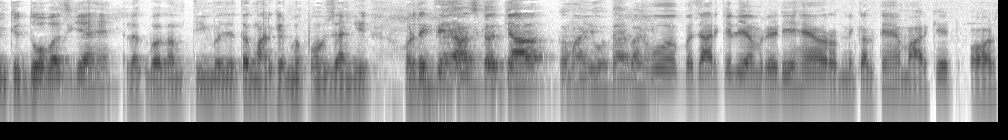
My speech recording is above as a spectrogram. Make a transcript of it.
क्योंकि दो बज गया है, लगभग हम तीन बजे तक मार्केट में पहुँच जाएँगे। और देखते हैं आज का क्या कमाई होता है तो वो बाज़ार के लिए हम रेडी हैं और अब निकलते हैं मार्केट और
